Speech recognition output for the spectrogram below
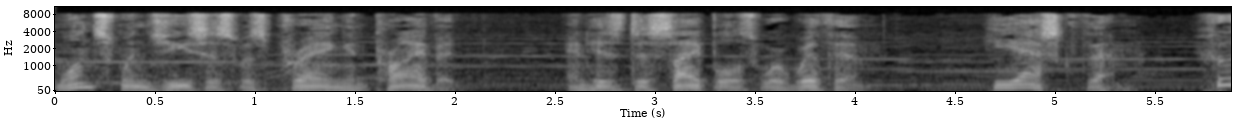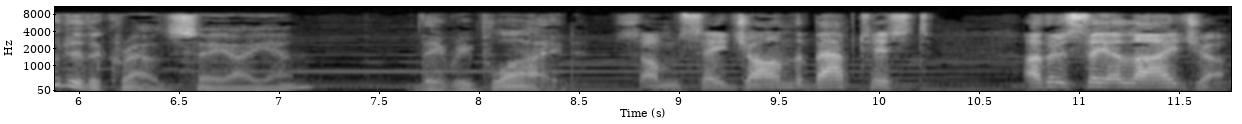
Once when Jesus was praying in private, and his disciples were with him, he asked them, Who do the crowds say I am? They replied, Some say John the Baptist, others say Elijah,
